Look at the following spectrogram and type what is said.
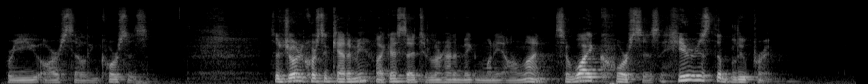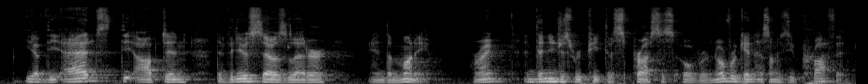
where you are selling courses. So join Course Academy, like I said, to learn how to make money online. So why courses? Here is the blueprint. You have the ads, the opt-in, the video sales letter, and the money right? And then you just repeat this process over and over again as long as you profit.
